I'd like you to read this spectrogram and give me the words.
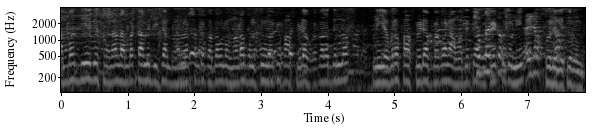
নাম্বার দিয়ে গেছে ওনার নাম্বারটা আমি ওনার সাথে কথা বলে ওনারা বলছে ওনাকে পাঁচ মিনিট অপেক্ষা করার জন্য উনি পাঁচ মিনিট অপেক্ষা করেন আমাদেরকে অপেক্ষা করে উনি চলে গেছে রুমে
